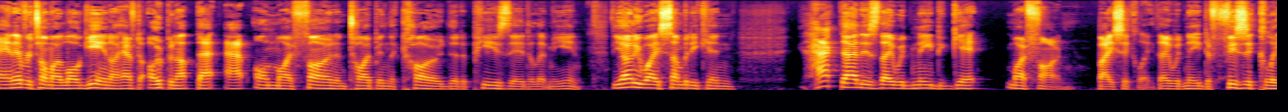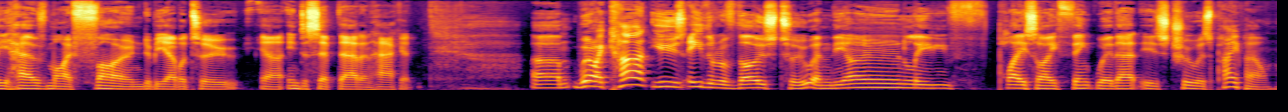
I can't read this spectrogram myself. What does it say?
and every time I log in, I have to open up that app on my phone and type in the code that appears there to let me in. The only way somebody can hack that is they would need to get my phone basically. They would need to physically have my phone to be able to uh, intercept that and hack it. Um, where I can't use either of those two, and the only place I think where that is true is PayPal,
